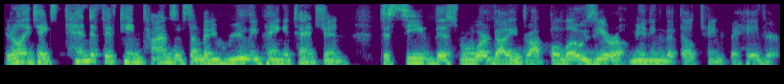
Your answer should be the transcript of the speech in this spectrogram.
it only takes 10 to 15 times of somebody really paying attention to see this reward value drop below zero, meaning that they'll change behavior.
